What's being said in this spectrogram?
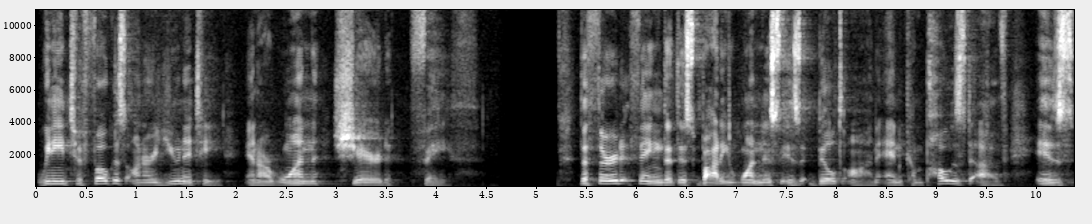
We need to focus on our unity and our one shared faith. The third thing that this body oneness is built on and composed of is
